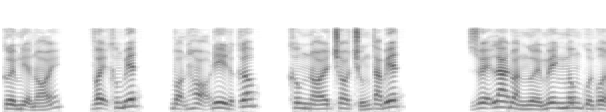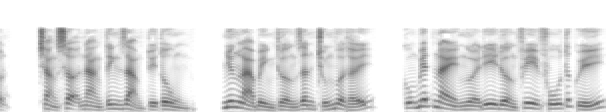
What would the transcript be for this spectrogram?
cười miệng nói, vậy không biết, bọn họ đi được cấp, không nói cho chúng ta biết. Duệ la đoàn người mênh mông cuồn cuộn, chẳng sợ nàng tinh giảm tùy tùng, nhưng là bình thường dân chúng vừa thấy, cũng biết này người đi đường phi phú tức quý,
